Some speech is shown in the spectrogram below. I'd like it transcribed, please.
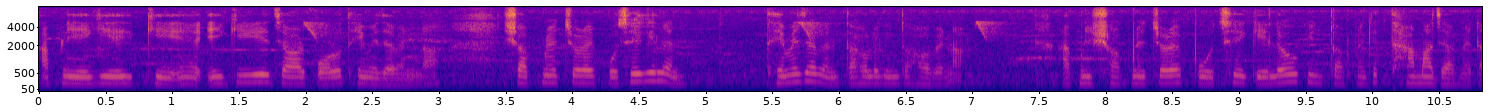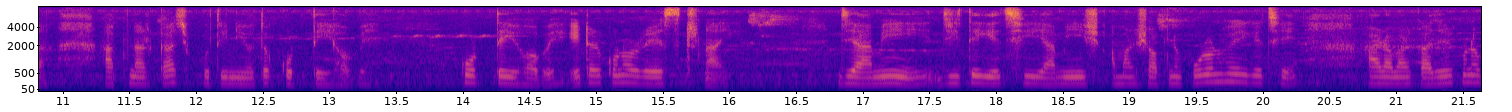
আপনি এগিয়ে গিয়ে- এগিয়ে যাওয়ার পরও থেমে যাবেন না। স্বপ্নের চূড়ায় পৌঁছে গেলেন? থেমে যাবেন, তাহলে কিন্তু হবে না। আপনি স্বপ্নের চড়ায় পৌঁছে গেলেও কিন্তু আপনাকে থামা যাবে না। আপনার কাজ প্রতিনিয়ত করতেই হবে। করতেই হবে। এটার কোনো রেস্ট নাই। যে আমি জিতে গেছি, আমি আমার স্বপ্ন পূরণ হয়ে গেছে, আর আমার কাজের কোনো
